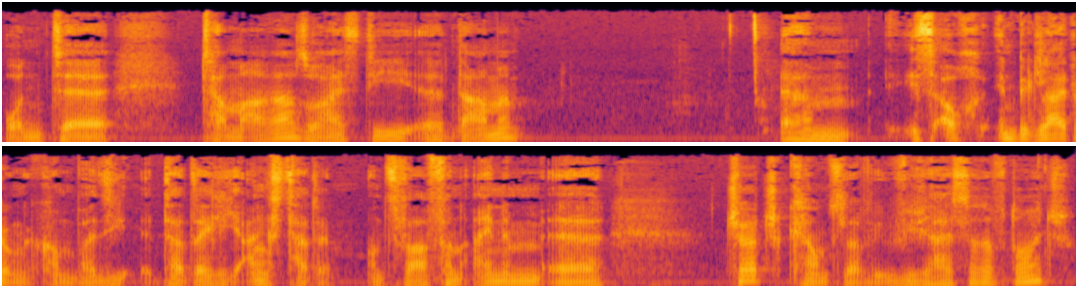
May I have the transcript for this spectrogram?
Und äh, Tamara, so heißt die äh, Dame, ähm, ist auch in Begleitung gekommen, weil sie tatsächlich Angst hatte. Und zwar von einem äh, Church Counselor. Wie, wie heißt das auf Deutsch?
